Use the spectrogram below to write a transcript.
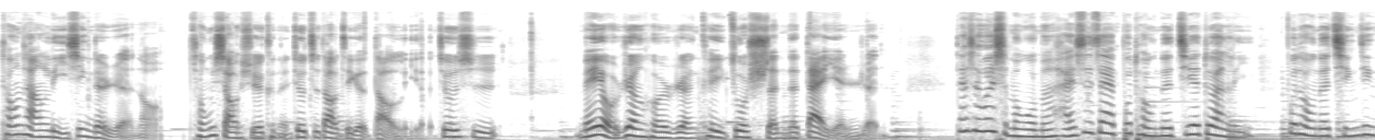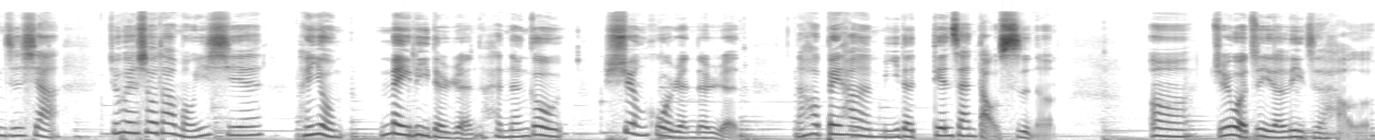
通常理性的人哦，从小学可能就知道这个道理了，就是没有任何人可以做神的代言人。但是为什么我们还是在不同的阶段里、不同的情境之下，就会受到某一些很有魅力的人，很能够炫惑人的人，然后被他们迷得颠三倒四呢？嗯，举我自己的例子好了，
